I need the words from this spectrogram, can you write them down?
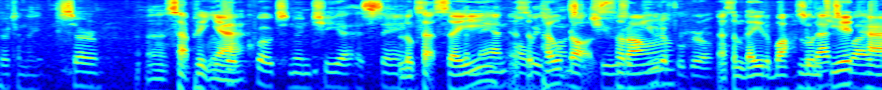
Certainly. Sir, សាប្រាជ្ញា the book quotes Nunchia as saying, លោកសាក់សី "The man ស always ភៅ wants ដ to ក choose ស្រ a ង់ beautiful girl." សម្ដីរបស់ So នួន that's ជា why ថា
